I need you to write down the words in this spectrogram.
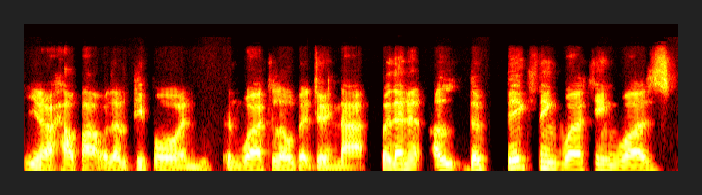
you know help out with other people and and work a little bit doing that. But then it, uh, the big thing working was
